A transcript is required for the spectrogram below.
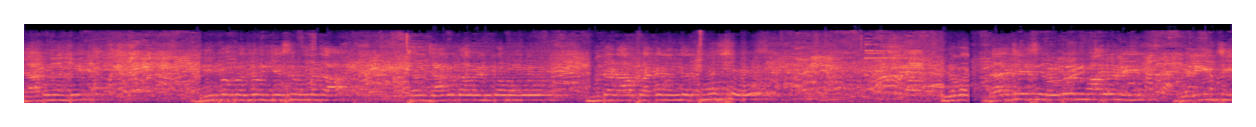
జాగ్రత్త అండి. దీంట్లో ప్రజలు చేసే ఉన్నదా చాలా జాగ్రత్త వెనుక ముందు ప్రక్కన చూస్తూ దయచేసి రెండుని మాత్రమే వెలిగించి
